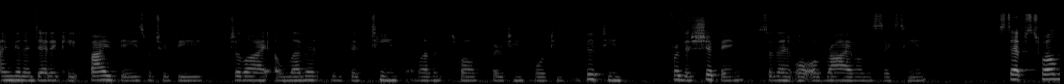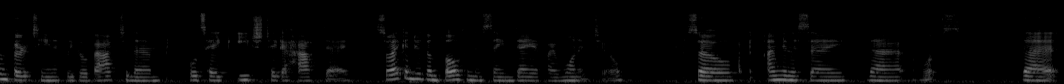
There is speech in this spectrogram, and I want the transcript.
I'm going to dedicate five days, which would be July 11th through 15th, 11th, 12th, 13th, 14th, and 15th for the shipping, so then it will arrive on the 16th. Steps 12 and 13, if we go back to them, will take each take a half day. So I can do them both in the same day if I wanted to. So I'm going to say that, whoops, that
